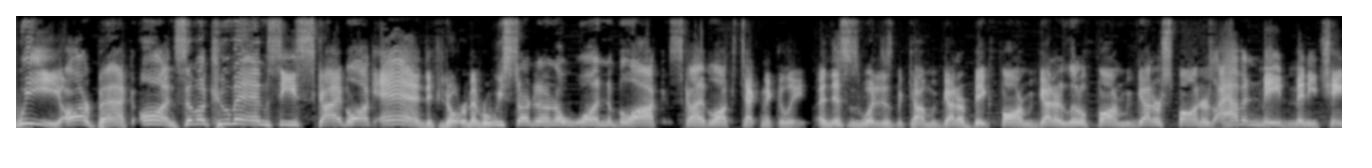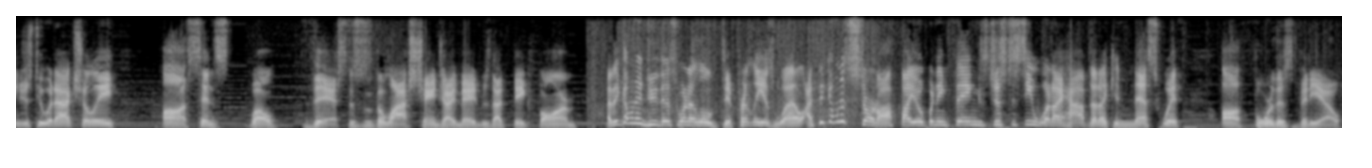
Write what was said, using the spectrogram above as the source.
We are back on some Akuma MC Skyblock, and if you don't remember, we started on a one-block Skyblock, technically. And this is what it has become. We've got our big farm, we've got our little farm, we've got our spawners. I haven't made many changes to it, actually, uh, since, well, this. This is the last change I made, was that big farm. I think I'm gonna do this one a little differently as well. I think I'm gonna start off by opening things, just to see what I have that I can mess with uh, for this video.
